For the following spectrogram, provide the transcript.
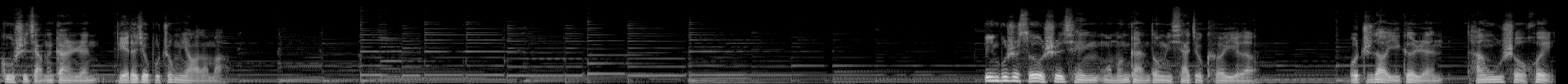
故事讲的感人，别的就不重要了吗？并不是所有事情我们感动一下就可以了。我知道一个人贪污受贿，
